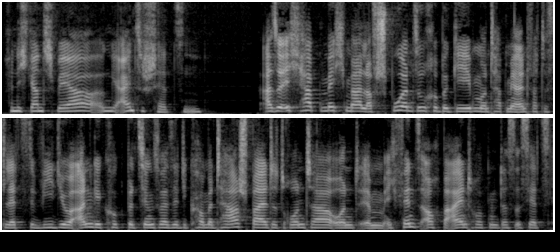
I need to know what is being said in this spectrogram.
finde ich ganz schwer irgendwie einzuschätzen. Also ich habe mich mal auf Spurensuche begeben und habe mir einfach das letzte Video angeguckt, beziehungsweise die Kommentarspalte drunter. Und ähm, ich finde es auch beeindruckend, das ist jetzt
